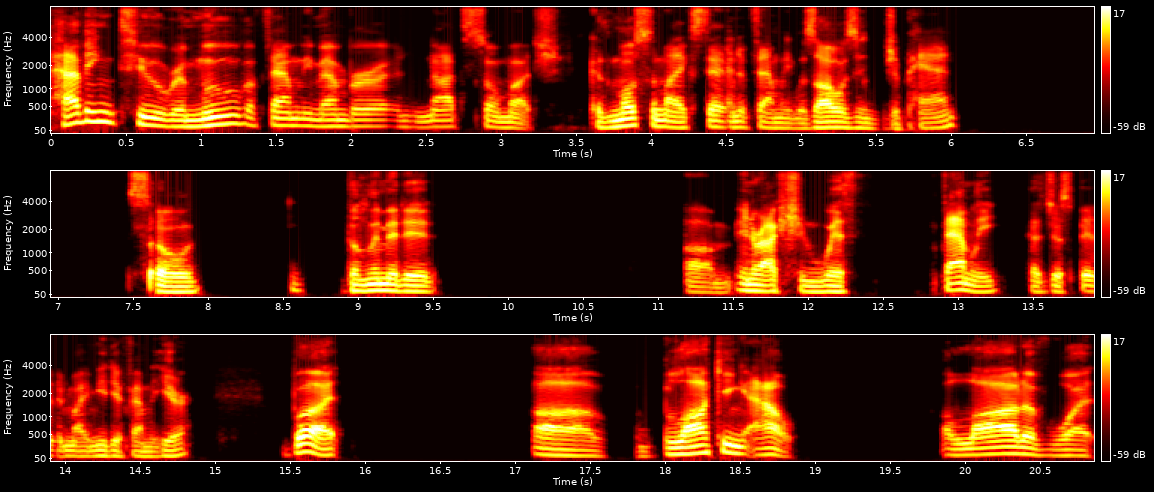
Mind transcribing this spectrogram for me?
having to remove a family member, not so much, because most of my extended family was always in Japan. So the limited um, interaction with family has just been my immediate family here. But uh, blocking out a lot of what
